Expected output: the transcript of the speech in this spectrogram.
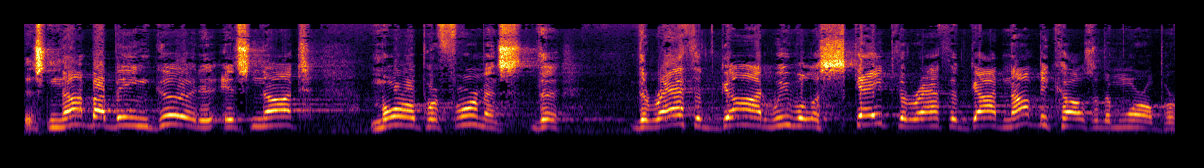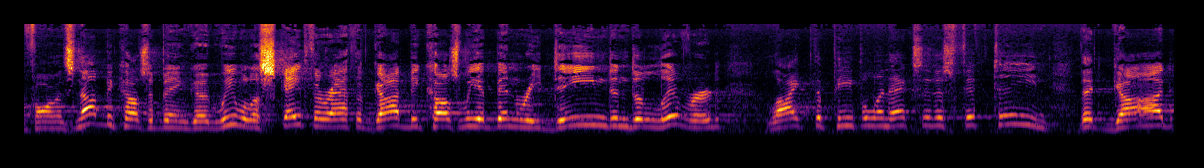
It's not by being good, it's not moral performance. The, the wrath of God, we will escape the wrath of God not because of the moral performance, not because of being good. We will escape the wrath of God because we have been redeemed and delivered, like the people in Exodus 15, that God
